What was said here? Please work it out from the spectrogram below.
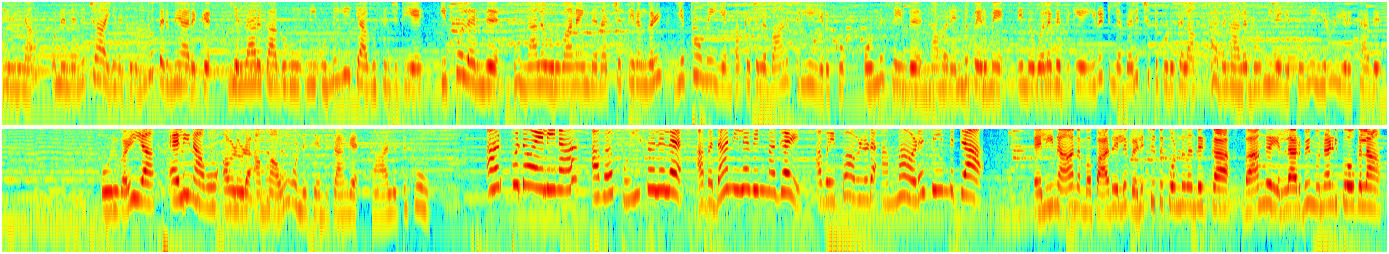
எலினா உன்னை நினைச்சா எனக்கு ரொம்ப பெருமையா இருக்கு. எல்லாருக்காகவும் நீ உன்னையே தியாகம் செஞ்சுட்டியே. இப்போல இருந்து உன்னால உருவான இந்த நட்சத்திரங்கள் எப்பவுமே என் பக்கத்துல வானத்திலேயே இருக்கும். ஒண்ணு சேர்ந்து நாம ரெண்டு பேருமே இந்த உலகத்துக்கே இருட்டுல வெளிச்சத்தை கொடுக்கலாம். அதனால பூமியில எப்பவுமே இருள் இருக்காது. ஒரு வழியா எலினாவும் அவளோட அம்மாவும் ஒண்ணு சேர்ந்துட்டாங்க. காலத்துக்கும். அற்புதம் எலினா அவ பொய் சொல்லல. அவ தான் நிலவின் மகள். அவ இப்போ அவளோட அம்மாவோட சேர்ந்துட்டா. எலினா நம்ம பாதையில வெளிச்சத்தை கொண்டு வந்திருக்கா. வாங்க எல்லாருமே முன்னாடி போகலாம்.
